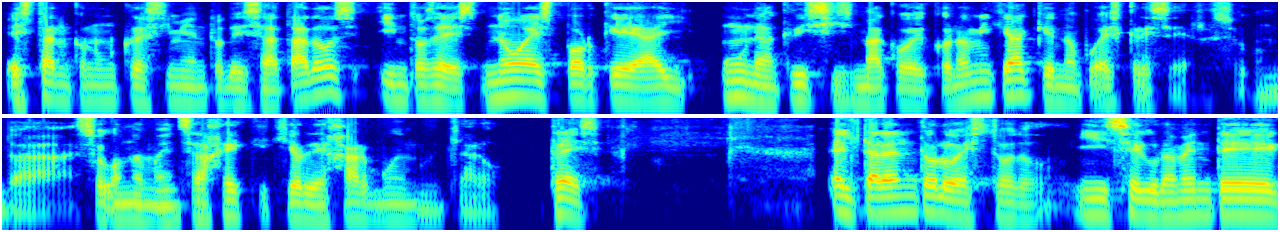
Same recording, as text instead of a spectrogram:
están con un crecimiento desatados, y entonces no es porque hay una crisis macroeconómica que no puedes crecer. Segunda, segundo mensaje que quiero dejar muy, muy claro. Tres, el talento lo es todo. Y seguramente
